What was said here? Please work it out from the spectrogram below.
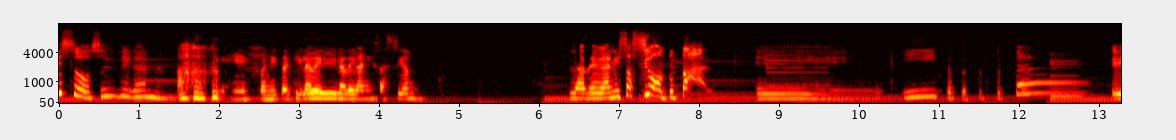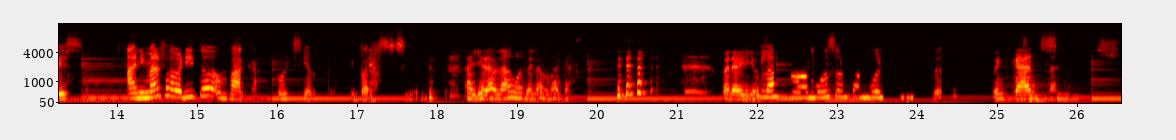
eso, soy vegana. Sí, bonito aquí la, ve- Sí. la veganización. La veganización total. Eh, y pa, eso. Animal favorito, vaca, por siempre y para siempre. Ayer hablábamos de las vacas. Maravilloso, Las vamos son tan bonitas. me encanta. sensibles.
